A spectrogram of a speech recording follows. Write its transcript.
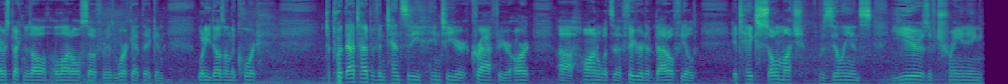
I respect Nadal a lot also for his work ethic and what he does on the court. To put that type of intensity into your craft or your art uh, on what's a figurative battlefield, it takes so much resilience, years of training,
